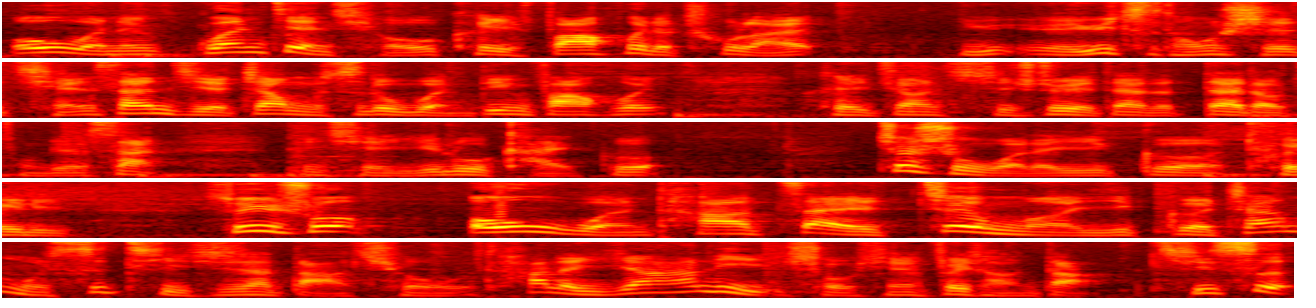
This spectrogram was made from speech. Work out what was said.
欧文的关键球可以发挥的出来。与与此同时，前三节詹姆斯的稳定发挥，可以将骑士队带的带到总决赛，并且一路凯歌。这是我的一个推理。所以说，欧文他在这么一个詹姆斯体系下打球，他的压力首先非常大，其次，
